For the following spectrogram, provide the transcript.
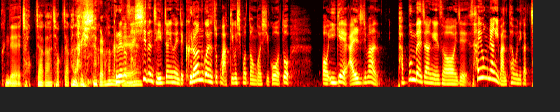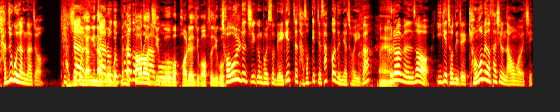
근데 적자가 적자가 나기 시작을 하는데. 그래서 사실은 제 입장에서 이제 그런 거에서 조금 아끼고 싶었던 것이고 또 어, 이게 알지만 바쁜 매장에서 이제 사용량이 많다 보니까 자주 고장 나죠. 자주 고장이 나고 뭐 맨날 떨어지고 사고. 뭐 버려지고 없어지고. 저울도 지금 벌써 네 개째, 다섯 개째 샀거든요, 저희가. 네. 그러면서 이게 저도 이제 경험에서 사실은 나온 거였지.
